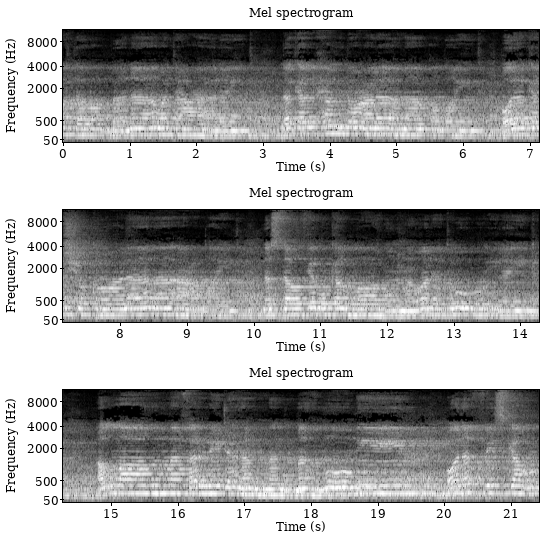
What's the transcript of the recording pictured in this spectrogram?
تباركت ربنا وتعاليت. لك الحمد على ما قضيت ولك الشكر على ما أعطيت. نستغفرك اللهم ونتوب إليك. اللهم فرج هم المهمومين ونفس كرب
